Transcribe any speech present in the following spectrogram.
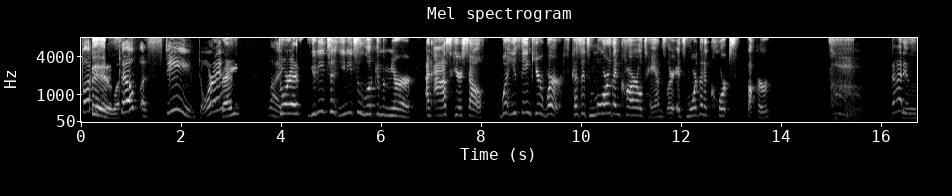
Fucking boo. self-esteem, Doris. Right? Like, Doris, you need to you need to look in the mirror and ask yourself what you think you're worth because it's more than Carl Tanzler. It's more than a corpse fucker. that is.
